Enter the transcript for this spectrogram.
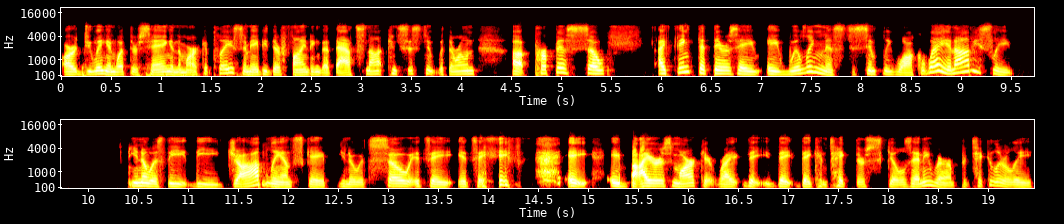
are doing and what they're saying in the marketplace and maybe they're finding that that's not consistent with their own uh, purpose so I think that there's a, a willingness to simply walk away. And obviously, you know as the the job landscape you know it's so it's a it's a a, a buyer's market right? They, they they can take their skills anywhere and particularly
